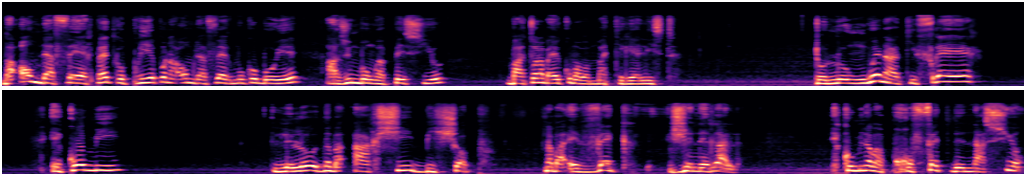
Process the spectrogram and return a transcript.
ba homme d'affaires peut-être ko prier pour na homme d'affaires moko boye azwi mbongo apesi yo batu wana baye koma ba matérialiste tolongwe na ki frère ekomi lelo na ba archibishop na ba evêque general ekomi na ba prophète de nation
